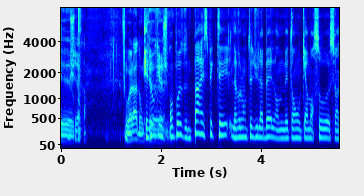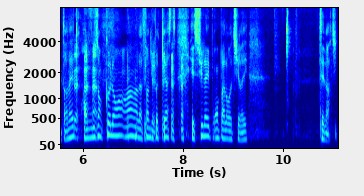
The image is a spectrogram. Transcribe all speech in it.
C'est- je suis d'accord. Voilà, donc. Et donc, euh, je propose de ne pas respecter la volonté du label en ne mettant aucun morceau sur internet, en vous en collant un à la fin du podcast. Et celui-là, ils pourront pas le retirer. C'est parti.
